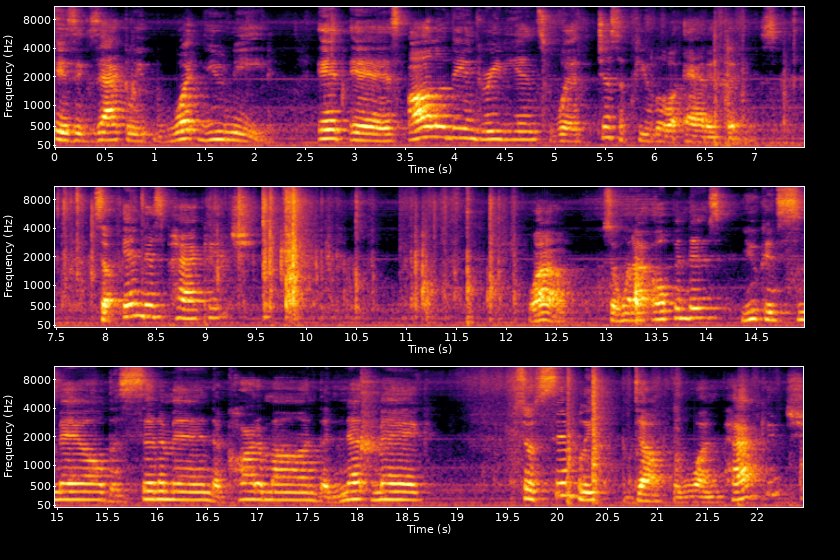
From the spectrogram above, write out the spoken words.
is exactly what you need. It is all of the ingredients with just a few little added things. So in this package, wow. So when I open this, you can smell the cinnamon, the cardamom, the nutmeg. So simply dump the one package.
